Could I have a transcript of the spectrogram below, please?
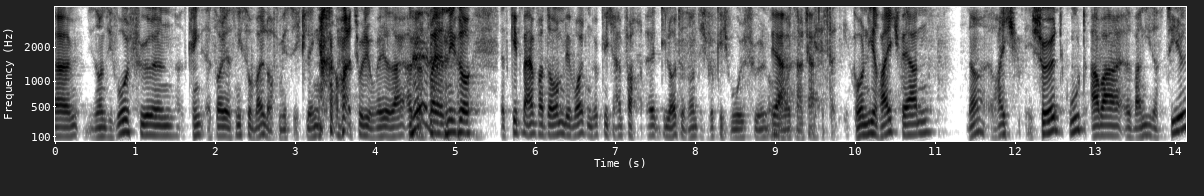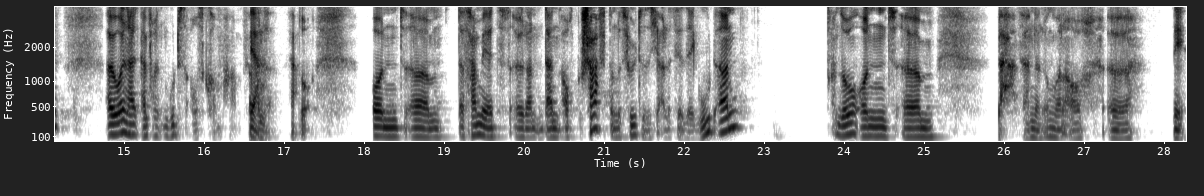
Ähm, die sollen sich wohlfühlen. Es, klingt, es soll jetzt nicht so Waldorfmäßig klingen, aber Entschuldigung, wenn ich sagen. Also, das war jetzt nicht so. Es geht mir einfach darum, wir wollten wirklich einfach, äh, die Leute sollen sich wirklich wohlfühlen und ja, wir wollten halt ja. Geld verdienen. Wir wollen nie reich werden. Ne? Reich, schön, gut, aber äh, war nie das Ziel. Aber wir wollen halt einfach ein gutes Auskommen haben für ja, alle. So. Und ähm, das haben wir jetzt äh, dann, dann auch geschafft und es fühlte sich alles sehr, sehr gut an. So, und ähm, ja, wir haben dann irgendwann auch äh, Nee,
